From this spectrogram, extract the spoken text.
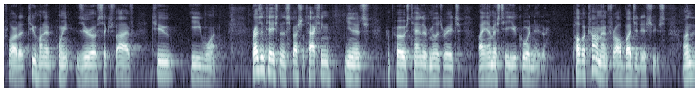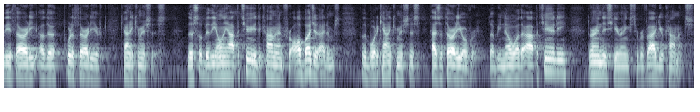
Florida 200.0652E1. Presentation of the special taxing units proposed tentative millage rates by MSTU coordinator. Public comment for all budget issues under the authority of the Port Authority of County Commissioners. This will be the only opportunity to comment for all budget items for the Board of County Commissioners has authority over. There'll be no other opportunity during these hearings to provide your comments.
